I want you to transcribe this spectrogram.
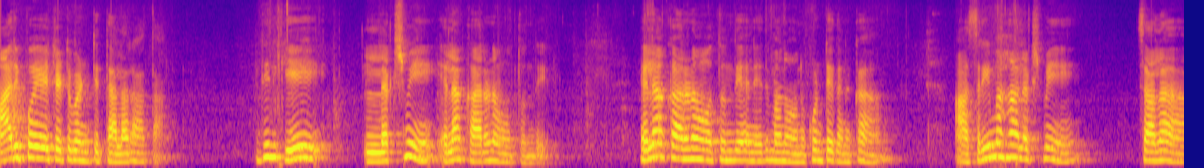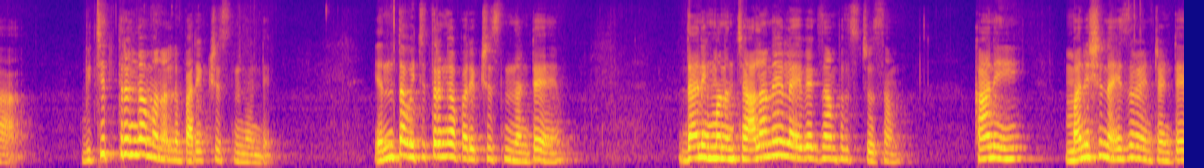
మారిపోయేటటువంటి తలరాత. దీనికి లక్ష్మి ఎలా కారణమవుతుంది? ఎలా కారణమవుతుంది అనేది మనం అనుకుంటే కనుక ఆ శ్రీ మహాలక్ష్మి చాలా విచిత్రంగా మనల్ని పరీక్షిస్తుందండి. ఎంత విచిత్రంగా పరీక్షిస్తుందంటే దానికి మనం చాలానే లైవ్ ఎగ్జాంపుల్స్ చూసాం. కానీ మనిషి నైజం ఏంటంటే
